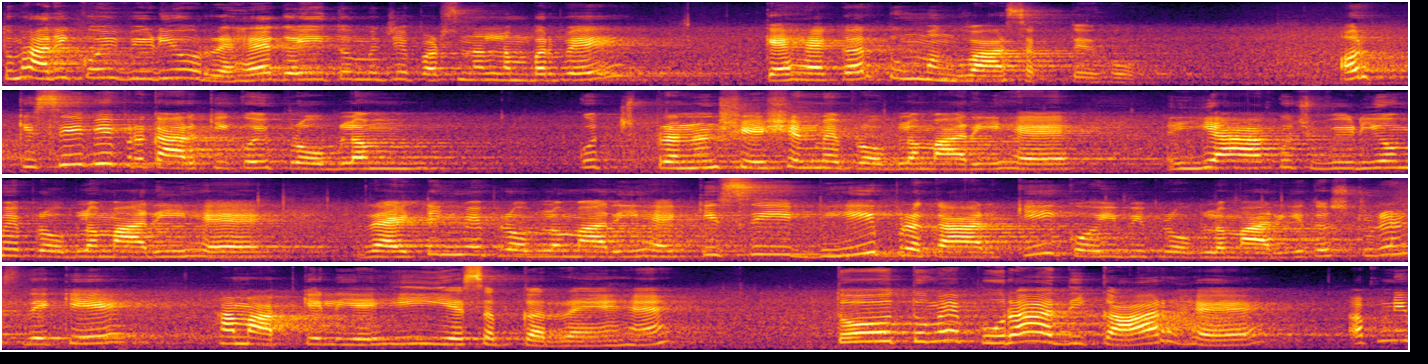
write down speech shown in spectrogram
तुम्हारी कोई वीडियो रह गई तो मुझे पर्सनल नंबर पे कह कर तुम मंगवा सकते हो। और किसी भी प्रकार की कोई प्रॉब्लम कुछ प्रोनाउंसिएशन में प्रॉब्लम आ रही है या कुछ वीडियो में प्रॉब्लम आ रही है राइटिंग में प्रॉब्लम आ रही है, किसी भी प्रकार की कोई भी प्रॉब्लम आ रही है। तो स्टूडेंट्स देखिए, हम आपके लिए ही ये सब कर रहे हैं। तो तुम्हें पूरा अधिकार है अपनी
